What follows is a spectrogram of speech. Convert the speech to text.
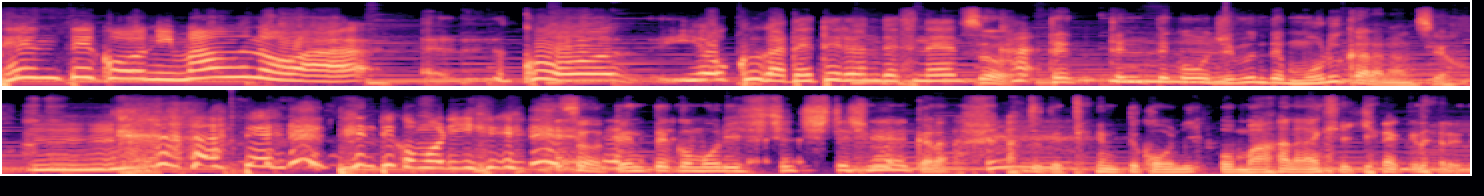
てんてこに舞うのはこう欲が出てるんですね。そうか、ててんてこを自分で盛るからなんですよ。うん ててんてこ盛り。そう、てんてこ盛りししてしまうから、後でてんてこにを回らなきゃいけなくなる。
